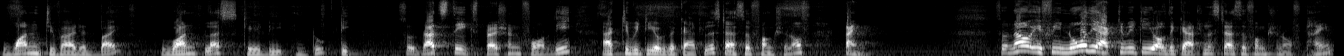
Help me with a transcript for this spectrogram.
1 divided by 1 plus k d into t. So, that is the expression for the activity of the catalyst as a function of time. So, now if we know the activity of the catalyst as a function of time,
